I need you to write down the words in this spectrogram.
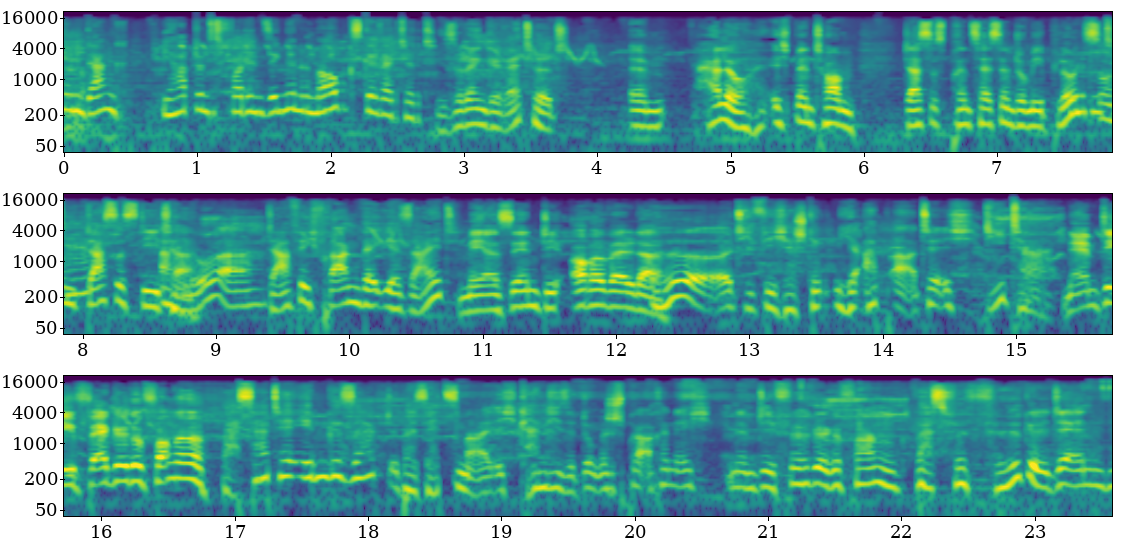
Vielen Dank. Ihr habt uns vor den singenden Mokes gerettet. Wieso denn gerettet? Ähm, hallo, ich bin Tom. Das ist Prinzessin Dummi Plunz und das ist Dieter. Aloha. Darf ich fragen, wer ihr seid? Mehr sind die Orrewälder. Oh, die Viecher stinken hier abartig. Dieter, Nehmt die Feckel gefangen. was hat er eben gesagt? Übersetz mal, ich kann diese dumme Sprache nicht. Nimmt die Vögel gefangen. Was für Vögel denn?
